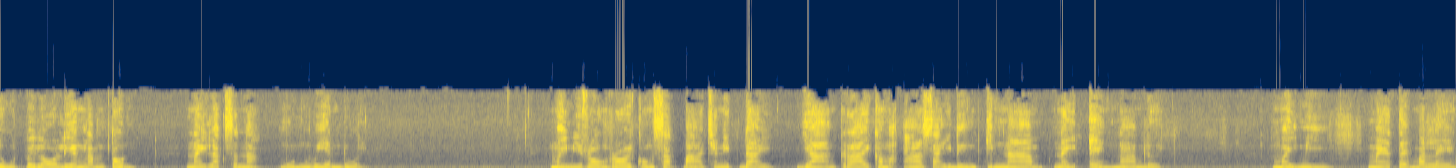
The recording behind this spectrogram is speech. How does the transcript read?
ดูดไปหล่อเลี้ยงลำต้นในลักษณะหมุนเวียนด้วย ไม่มีร่องรอยของสัตว์ป่าชนิดใด ย่างกลายเข้ามาอาศัยดื่มกินน้ำในแอ่งน้ำเลย ไม่มีแม้แต่มแมลง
